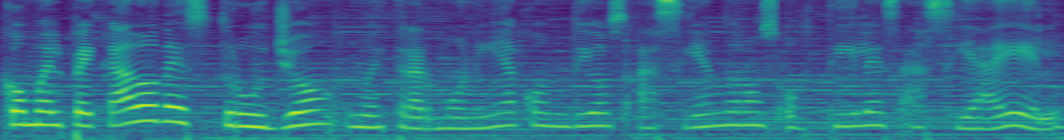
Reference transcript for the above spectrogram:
Como el pecado destruyó nuestra armonía con Dios haciéndonos hostiles hacia Él,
